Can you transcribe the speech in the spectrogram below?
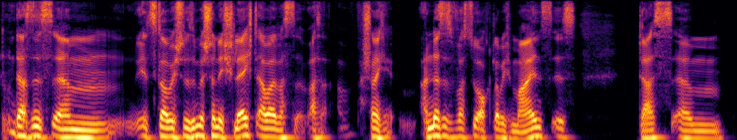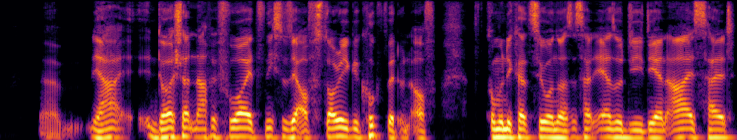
das ist ähm, jetzt glaube ich, sind wir schon nicht schlecht, aber was, was wahrscheinlich anders ist, was du auch glaube ich meinst, ist, dass ähm, äh, ja in Deutschland nach wie vor jetzt nicht so sehr auf Story geguckt wird und auf Kommunikation, sondern es ist halt eher so die DNA ist halt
